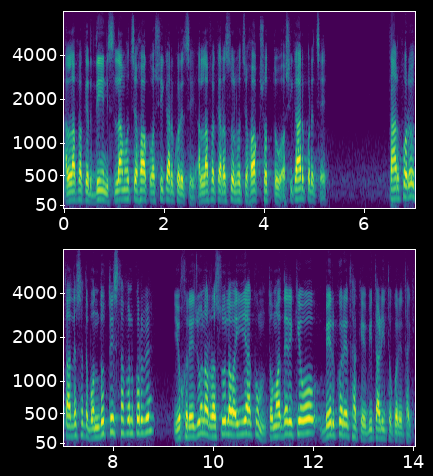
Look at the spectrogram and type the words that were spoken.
আল্লাহ পাকের দিন, ইসলাম হচ্ছে হক, অস্বীকার করেছে। আল্লাহ পাকের রসুল হচ্ছে হক, সত্য, অস্বীকার করেছে। তারপরেও তাদের সাথে বন্ধুত্ব স্থাপন করবে। ইউখরেজুন আর রসুল ইয়াকুম, তোমাদেরকেও বের করে থাকে, বিতাড়িত করে থাকে।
